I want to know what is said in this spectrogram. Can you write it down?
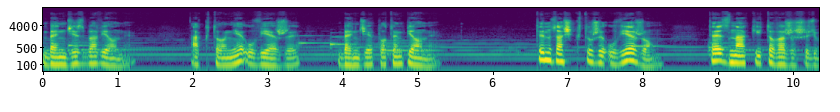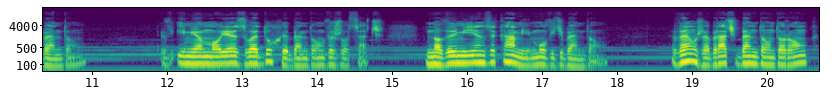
będzie zbawiony, a kto nie uwierzy, będzie potępiony. Tym zaś, którzy uwierzą, te znaki towarzyszyć będą. W imię moje złe duchy będą wyrzucać, nowymi językami mówić będą. Węże brać będą do rąk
